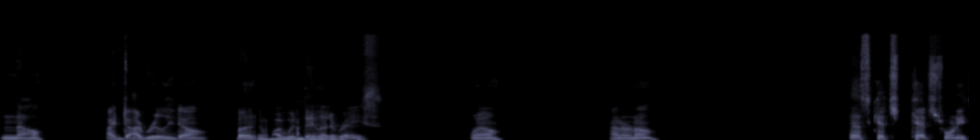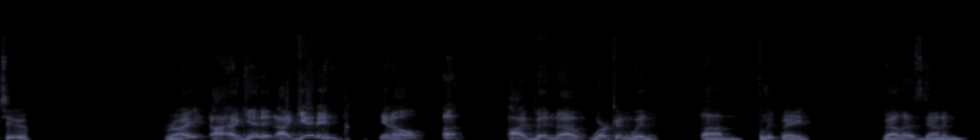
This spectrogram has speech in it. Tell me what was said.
No, I, I really don't. But then why wouldn't they let it race? Well, I don't know. That's catch catch 22. Right? I, I get it. I get it. You know, uh, I've been uh, working with um, Felipe Velez down in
